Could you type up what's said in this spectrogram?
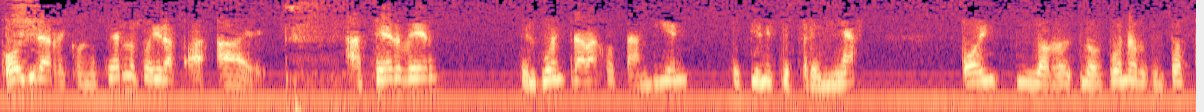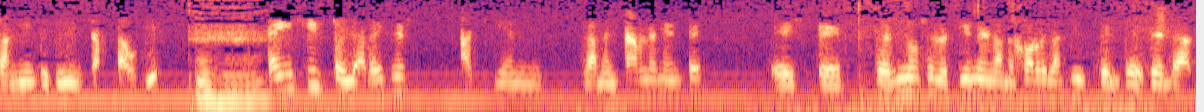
Hoy ir a reconocerlos, hoy ir a, a hacer ver el buen trabajo también se tiene que premiar. Hoy los, los buenos resultados también se tienen que aplaudir. Uh -huh. E insisto, y a veces a quien lamentablemente este pues no se le tiene la mejor de las de, de, de las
